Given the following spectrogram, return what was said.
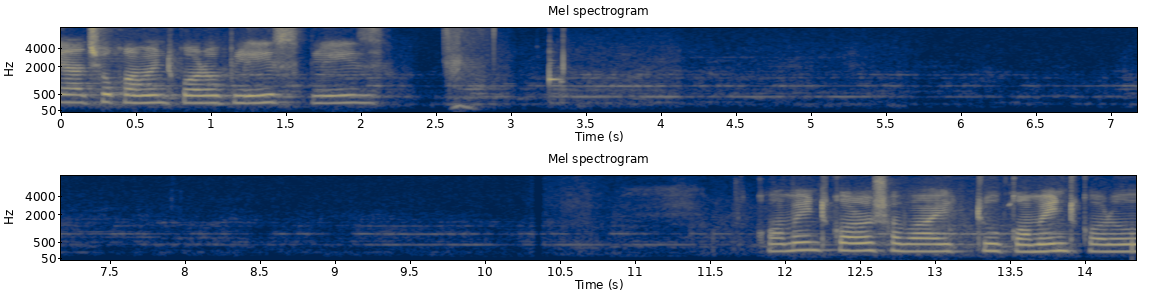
কে আছো কমেন্ট করো প্লিজ প্লিজ কমেন্ট করো সবাই একটু কমেন্ট করো।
